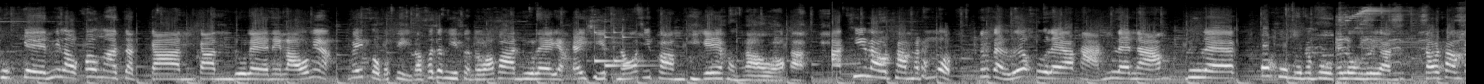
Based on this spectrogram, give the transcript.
ทุกเกณฑ์ที่เราเข้ามาจัดการการดูแลในเล้าเนี่ย ไม่ปกติเราก็จะมีสัตวบาลดูแลอย่างใกล้ชิดเนาะที่ความพีเอของเราอะค่ะที่เราทำมาทั้งหมดตั้งแต่เรื่องดูแลอาหารดูแลน้ำดูแล ควบคุมอุณหภูมิในโรงเรือน เราทำไป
